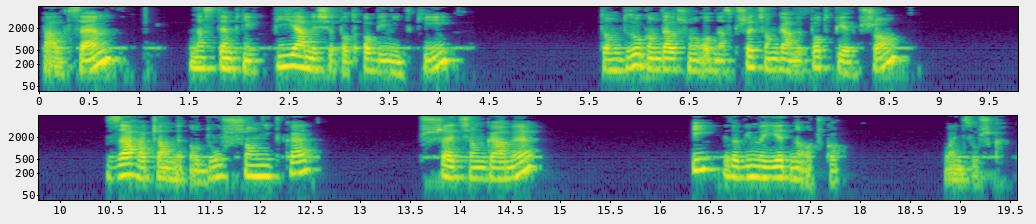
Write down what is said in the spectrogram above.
palcem. Następnie wbijamy się pod obie nitki. Tą drugą, dalszą od nas przeciągamy pod pierwszą. Zahaczamy o dłuższą nitkę. Przeciągamy i robimy jedno oczko łańcuszka.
